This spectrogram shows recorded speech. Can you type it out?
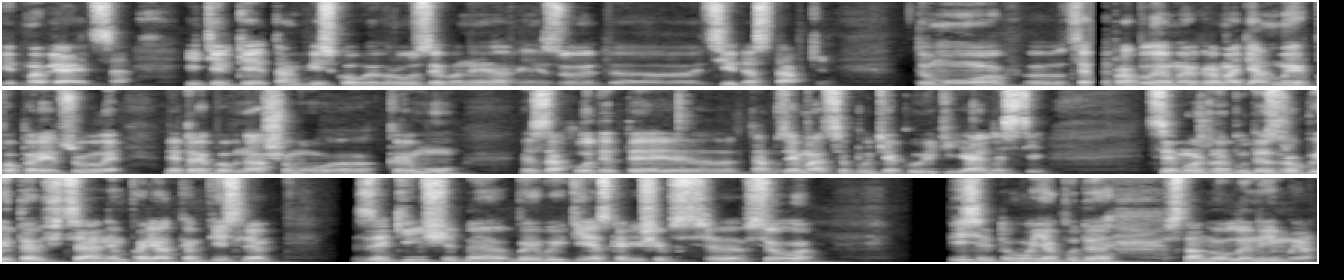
відмовляються. І тільки там військові грузи вони організують е, ці доставки. Тому це проблеми громадян. Ми їх попереджували. Не треба в нашому Криму заходити, е, там займатися будь-якою діяльністю. Це можна буде зробити офіціальним порядком після закінчення бойових дій, скоріше всього, після того, як буде встановлений мир.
